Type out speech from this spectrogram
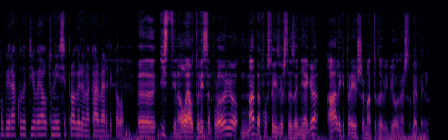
Ko bi rekao da ti ovaj auto nisi proverio na Car Verticalu? E, istina, ovaj auto nisam proverio, mada postoji izvještaj za njega, ali previše amator da bi bilo nešto detaljno.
